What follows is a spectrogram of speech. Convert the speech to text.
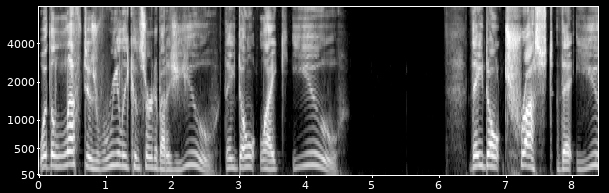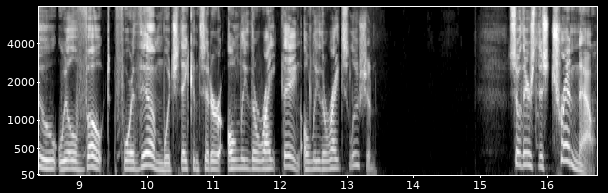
What the left is really concerned about is you. They don't like you. They don't trust that you will vote for them, which they consider only the right thing, only the right solution. So there's this trend now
